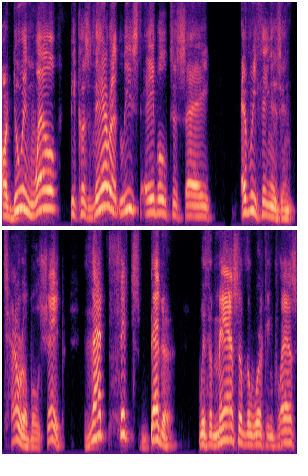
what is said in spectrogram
are doing well because they're at least able to say everything is in terrible shape. That fits better with the mass of the working class,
